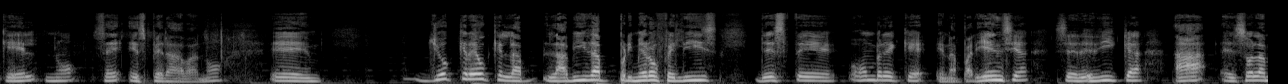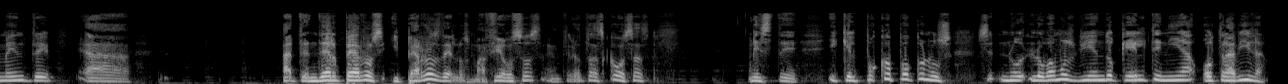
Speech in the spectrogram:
que él no se esperaba, ¿no? Eh, yo creo que la, la, vida primero feliz de este hombre que en apariencia se dedica a eh, solamente a atender perros y perros de los mafiosos, entre otras cosas, este, y que poco a poco nos, lo vamos viendo que él tenía otra vida,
